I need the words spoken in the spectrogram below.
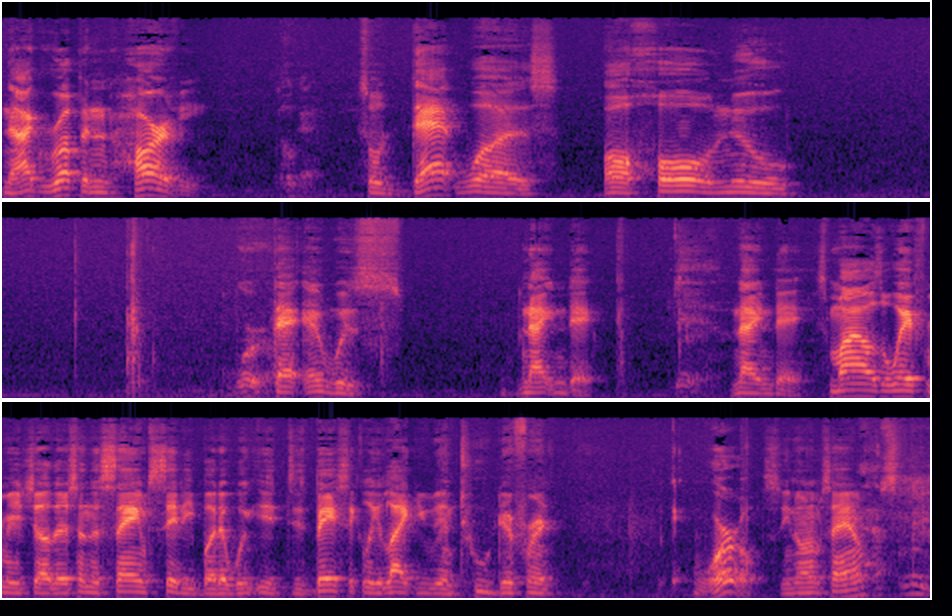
now I grew up in Harvey. So that was a whole new. world. That it was night and day. yeah. night and day. It's miles away from each other. It's in the same city, but it it's basically like you in two different worlds. You know what I'm saying? Absolutely.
